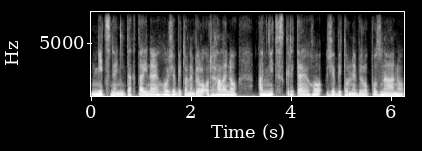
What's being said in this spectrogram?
nic není tak tajného, že by to nebylo odhaleno, a nic skrytého, že by to nebylo poznáno.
